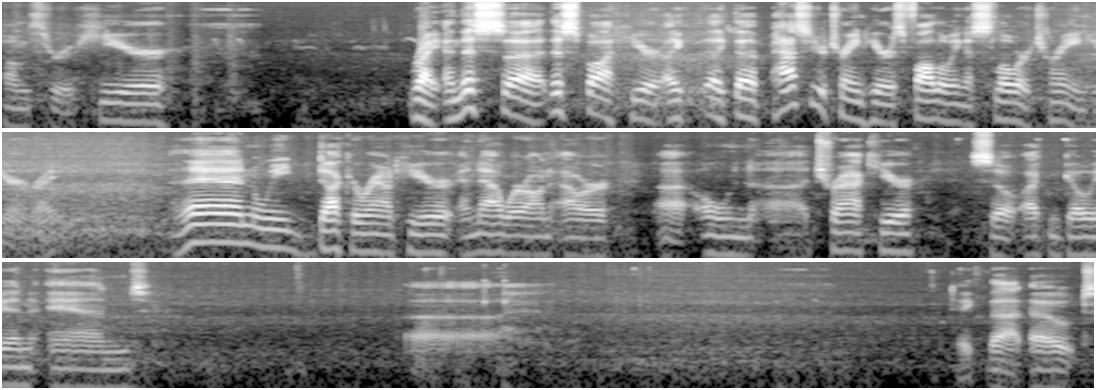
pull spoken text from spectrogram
come through here. Right, and this uh, this spot here, like like the passenger train here is following a slower train here, right? And then we duck around here, and now we're on our uh, own uh, track here. So I can go in and uh, take that out.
